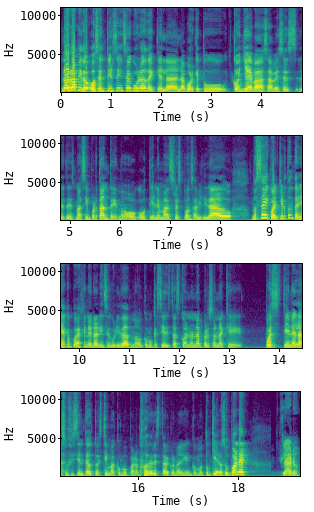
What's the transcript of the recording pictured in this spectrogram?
No, rápido, o sentirse inseguro de que la labor que tú conllevas a veces es más importante, ¿no? O, o, tiene más responsabilidad, o no sé, cualquier tontería que pueda generar inseguridad, ¿no? Como que si estás con una persona que, pues tiene la suficiente autoestima como para poder estar con alguien como tú, quiero suponer. Claro,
